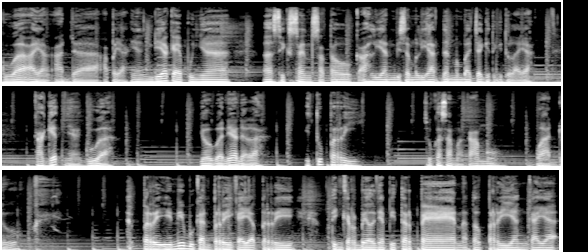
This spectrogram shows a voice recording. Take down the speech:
gue yang ada apa ya yang dia kayak punya uh, six sense atau keahlian bisa melihat dan membaca gitu gitulah ya. Kagetnya gue jawabannya adalah itu peri. Suka sama kamu. Waduh. Peri ini bukan peri kayak peri Tinkerbellnya Peter Pan atau peri yang kayak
